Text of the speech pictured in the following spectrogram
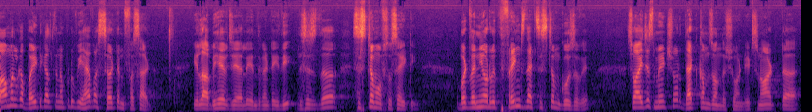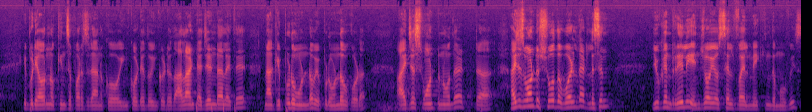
మామూలుగా బయటకు వెళ్తున్నప్పుడు we have a certain facade ఇలా బిహేవ్ చేయాలి. ఎందుకంటే ఇది this is the system of society but when you're with friends that system goes away so I just made sure that comes on the show అండి ఇట్స్ నాట్ ఇప్పుడు ఎవరినో కించపరచడానికో ఇంకోటి ఏదో ఇంకోటి ఏదో అలాంటి అజెండాలు అయితే నాకు ఎప్పుడు ఉండవు ఎప్పుడు ఉండవు కూడా. I just want to know that I just want to show the world that listen you can really enjoy yourself while making the movies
